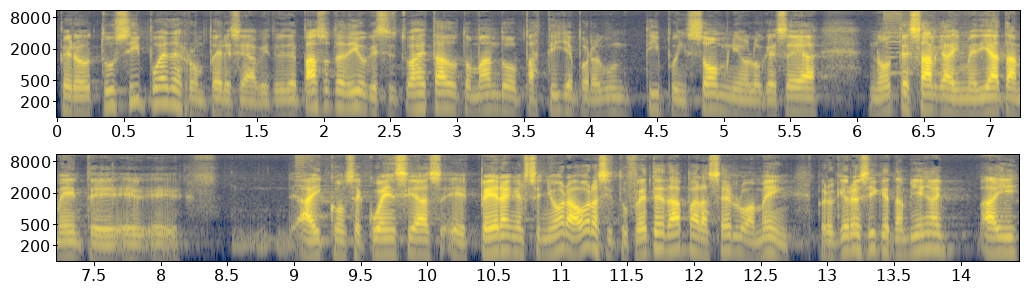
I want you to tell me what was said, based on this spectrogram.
Pero tú sí puedes romper ese hábito. Y de paso te digo que si tú has estado tomando pastillas por algún tipo, insomnio o lo que sea, no te salga inmediatamente. Eh, eh, hay consecuencias. Espera en el Señor ahora. Si tu fe te da para hacerlo, amén. Pero quiero decir que también hay, hay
